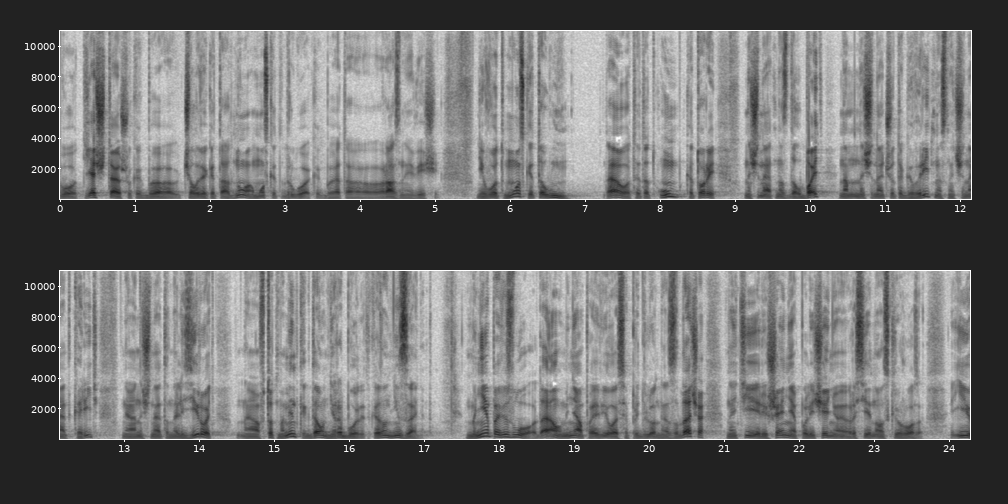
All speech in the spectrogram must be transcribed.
Вот. Я считаю, что как бы человек это одно, а мозг это другое, как бы это разные вещи. И вот мозг это ум, да, вот этот ум, который начинает нас долбать, нам начинает что-то говорить, нас начинает корить, э, начинает анализировать в тот момент, когда он не работает, когда он не занят. Мне повезло, да, у меня появилась определенная задача найти решение по лечению рассеянного склероза. И,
